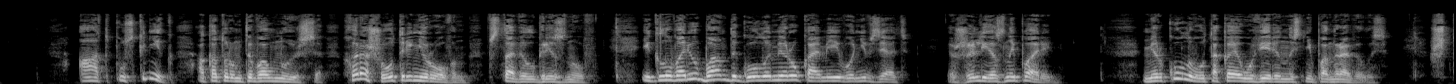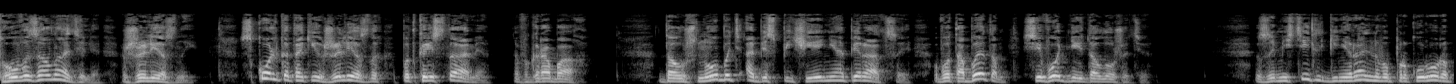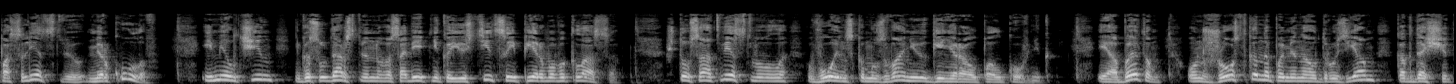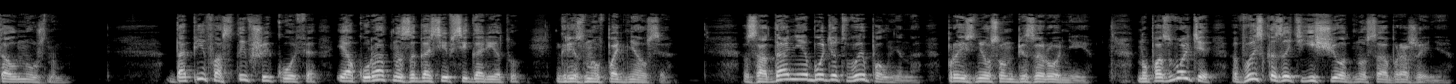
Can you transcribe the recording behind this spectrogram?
А отпускник, о котором ты волнуешься, хорошо тренирован, вставил Грязнов. И главарю банды голыми руками его не взять. Железный парень. Меркулову такая уверенность не понравилась. Что вы заладили, железный? Сколько таких железных под крестами в гробах? Должно быть обеспечение операции. Вот об этом сегодня и доложите заместитель генерального прокурора по следствию Меркулов имел чин государственного советника юстиции первого класса, что соответствовало воинскому званию генерал-полковник. И об этом он жестко напоминал друзьям, когда считал нужным. Допив остывший кофе и аккуратно загасив сигарету, Грязнов поднялся. «Задание будет выполнено», – произнес он без иронии. «Но позвольте высказать еще одно соображение».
